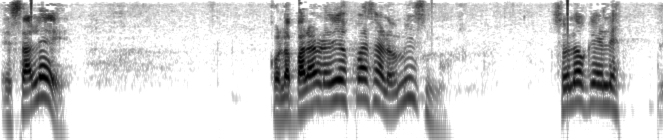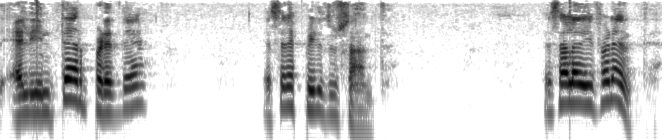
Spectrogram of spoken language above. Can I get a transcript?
esa ley? Con la palabra de Dios pasa lo mismo. Solo que el, intérprete es el Espíritu Santo. Esa es la diferencia.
